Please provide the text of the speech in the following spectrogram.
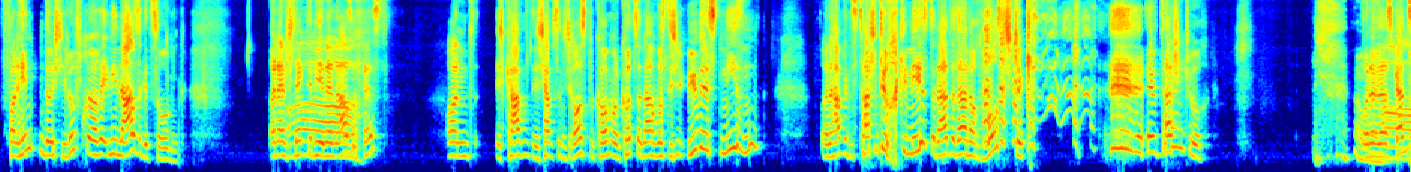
von hinten durch die Luftröhre in die Nase gezogen. Und dann steckte die in der Nase Oh. fest. Und ich kam, ich habe sie nicht rausbekommen und kurz danach musste ich übelst niesen und habe ins Taschentuch genießt und hatte da noch Wurststück im Taschentuch. Oh Und um das Ganze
